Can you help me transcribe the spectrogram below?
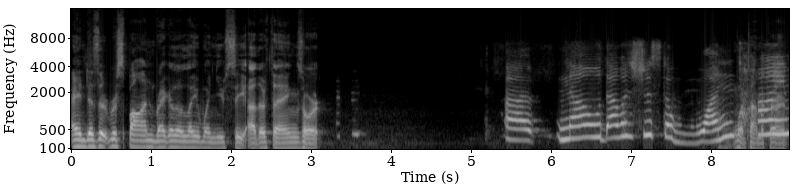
And does it respond regularly when you see other things or Uh, no, that was just a one, one time time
